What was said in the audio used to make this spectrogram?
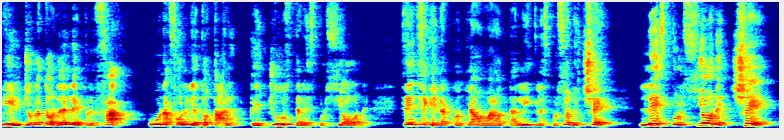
il giocatore dell'Empoli fa una follia totale che è giusta l'espulsione, senza che raccontiamo Malotta lì, l'espulsione c'è, l'espulsione c'è,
